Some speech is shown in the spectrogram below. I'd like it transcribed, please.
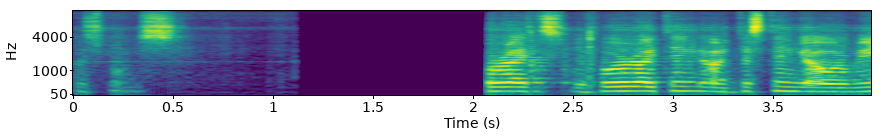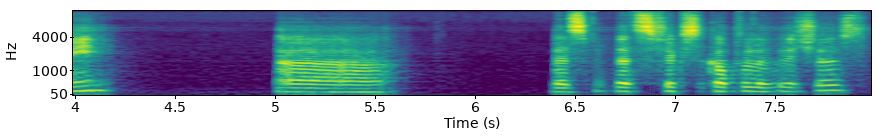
response. Alright, before writing or testing our main, uh, let's let's fix a couple of issues.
